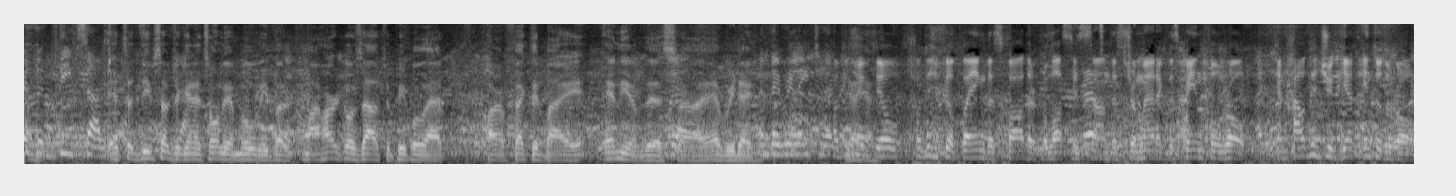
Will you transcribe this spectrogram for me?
it's a deep subject. it's a deep subject, and it's only a movie. But my heart goes out to people that are affected by any of this uh, every day. And they relate to it. How did Yeah, you yeah. feel? How did you feel playing this father who lost his son, this dramatic, this painful role? And how did you get into the role?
